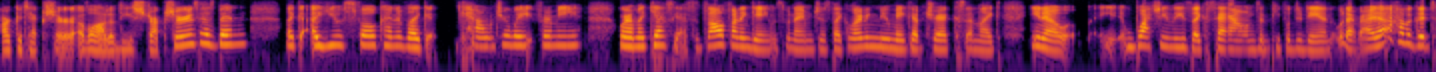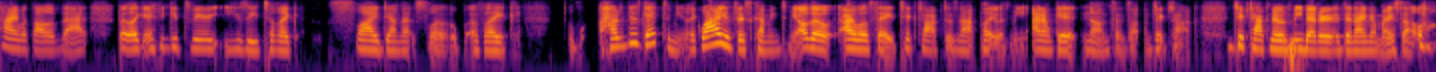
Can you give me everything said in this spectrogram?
architecture of a lot of these structures has been like a useful kind of like counterweight for me where I'm like yes yes it's all fun and games when I'm just like learning new makeup tricks and like you know watching these like sounds and people do dance whatever. I have a good time with all of that but like I think it's very easy to like slide down that slope of like how did this get to me? Like, why is this coming to me? Although I will say TikTok does not play with me. I don't get nonsense on TikTok. TikTok knows me better than I know myself.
